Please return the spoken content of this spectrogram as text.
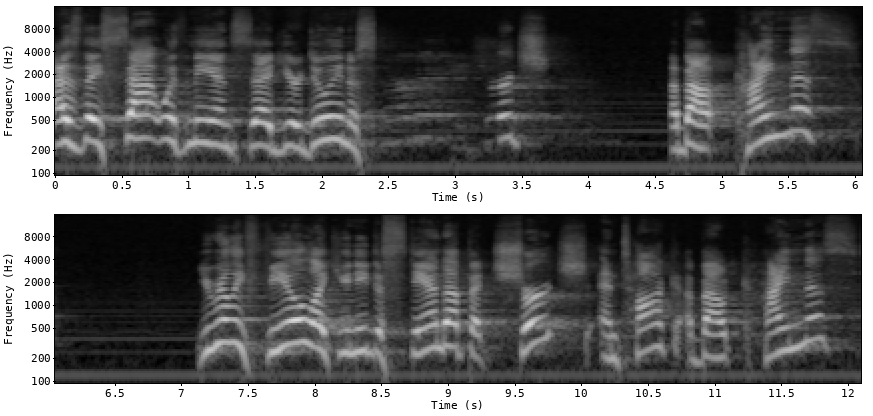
as they sat with me and said, You're doing a sermon in church about kindness? You really feel like you need to stand up at church and talk about kindness?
